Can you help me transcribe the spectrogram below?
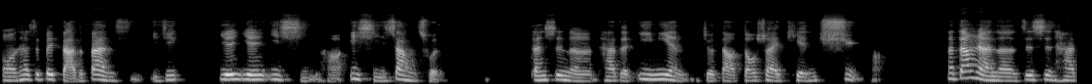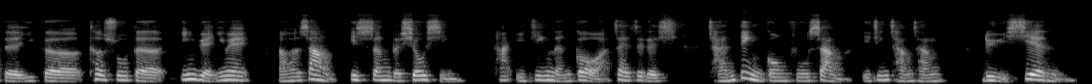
哦，他是被打得半死，已经。奄奄一息，哈，一息尚存，但是呢，他的意念就到兜率天去，哈。那当然呢，这是他的一个特殊的因缘，因为老和尚一生的修行，他已经能够啊，在这个禅定功夫上，已经常常屡现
